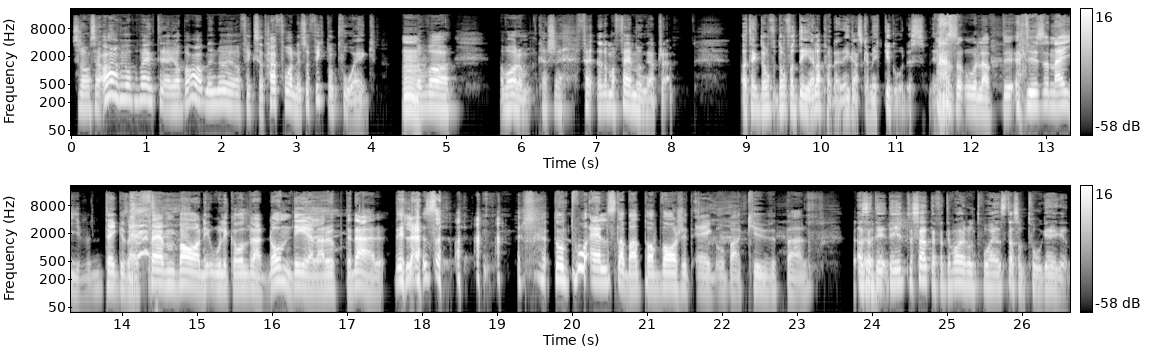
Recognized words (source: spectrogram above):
Så de sa, ah vi var på väg till det. Jag bara, ah, men nu har jag fixat, här får ni. Så fick de två ägg. Mm. De var, vad var de, kanske, fe- de har fem ungar tror jag. Jag tänkte, de, de får dela på det, det är ganska mycket godis. Alltså Olaf, du, du är så naiv. Du tänker så här, fem barn i olika åldrar, de delar upp det där. Det löser De två äldsta bara tar varsitt ägg och bara kutar. Alltså det, det är intressant för det var ju de två äldsta som tog äggen.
